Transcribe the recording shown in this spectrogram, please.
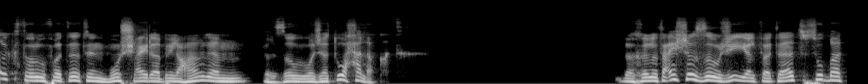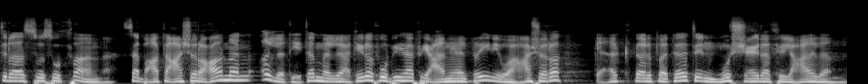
أكثر فتاة مشعرة بالعالم تزوجت وحلقت دخلت عش الزوجية الفتاة سوباترا سوسوفان 17 عاما التي تم الاعتراف بها في عام 2010 كأكثر فتاة مشعرة في العالم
